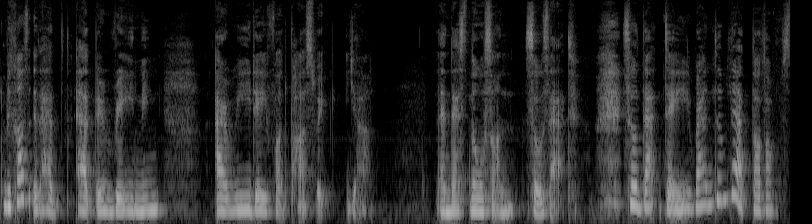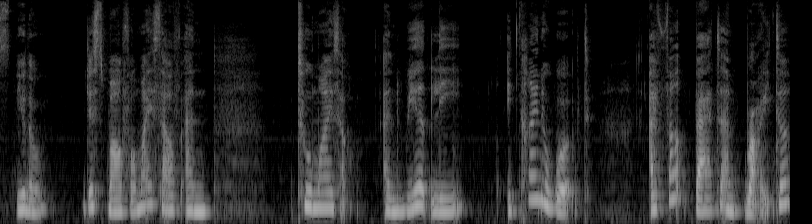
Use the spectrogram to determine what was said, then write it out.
Because it had, had been raining every day for the past week, yeah. And there's no sun, so sad. So that day, randomly I thought of, you know, just smile for myself and to myself. And weirdly, it kind of worked. I felt better and brighter,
